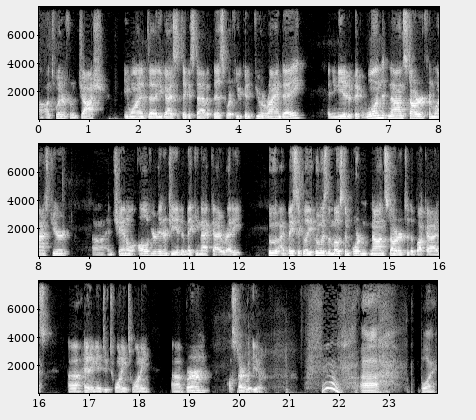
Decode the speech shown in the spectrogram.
uh, on Twitter from Josh. He wanted uh, you guys to take a stab at this, where if you could, if you were Ryan Day, and you needed to pick one non-starter from last year, uh, and channel all of your energy into making that guy ready, who I basically who is the most important non-starter to the Buckeyes heading into 2020? Uh, Birm, I'll start with you. Uh, boy,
